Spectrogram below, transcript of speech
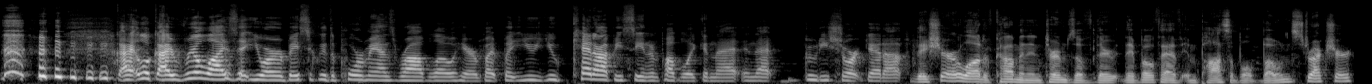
I, look, I realize that you are basically the poor man's Rob Lowe here, but but you you cannot be seen in public in that in that booty short getup. They share a lot of common in terms of their they both have impossible bone structure,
